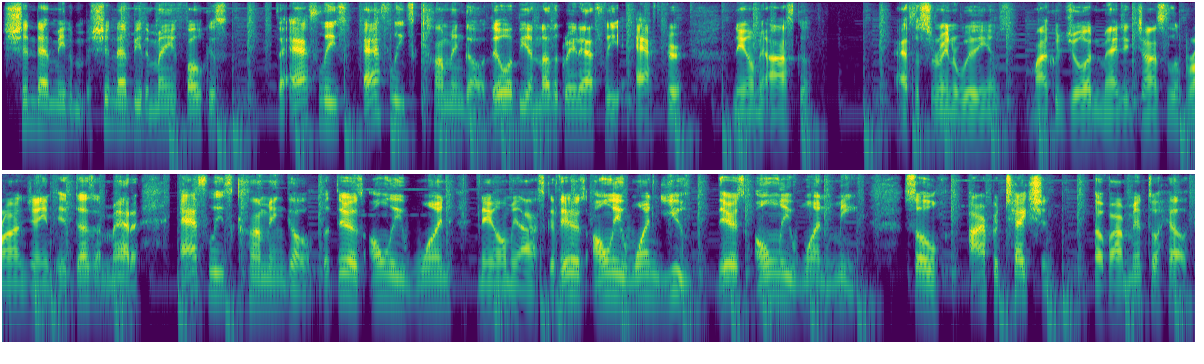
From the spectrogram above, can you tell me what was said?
Shouldn't that be the, shouldn't that be the main focus? The athletes athletes come and go. There will be another great athlete after Naomi Osaka, after Serena Williams, Michael Jordan, Magic Johnson, LeBron James. It doesn't matter. Athletes come and go, but there's only one Naomi Osaka. There's only one you. There's only one me. So our protection of our mental health,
